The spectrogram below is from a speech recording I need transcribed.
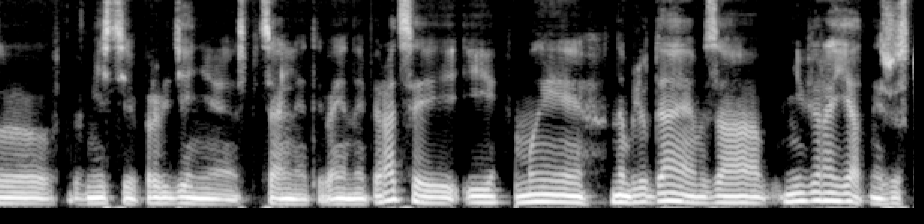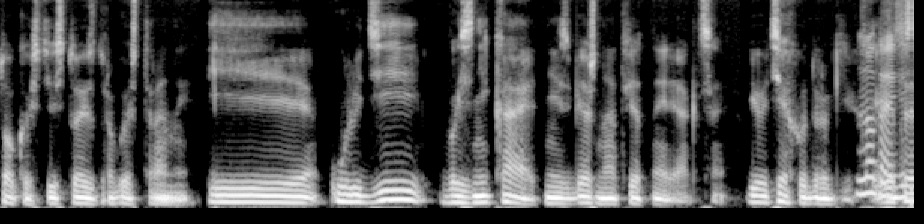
э, в месте проведения специальной этой военной операции, и мы наблюдаем за невероятной жестокостью и с той, и с другой стороны. И у людей возникает неизбежно ответная реакция и у тех, и у других. Ну да, это здесь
